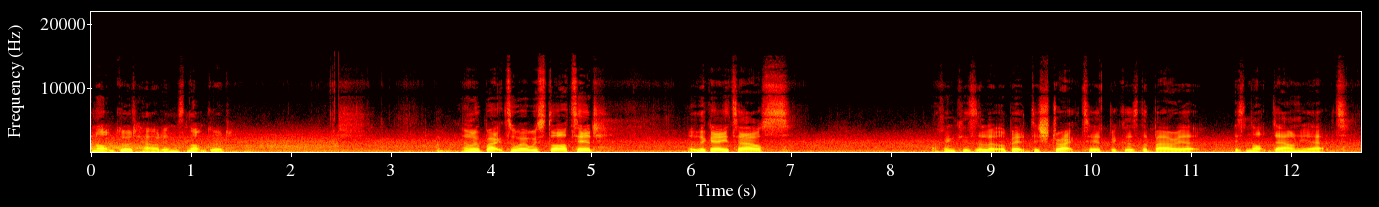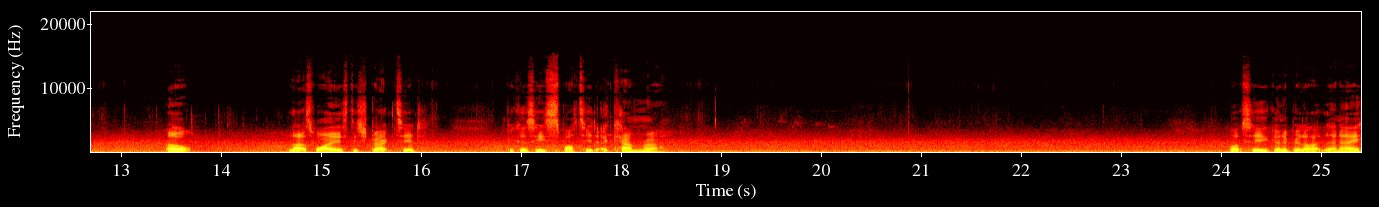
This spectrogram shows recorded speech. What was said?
Not good, Howdens, not good. And we're back to where we started at the gatehouse. I think he's a little bit distracted because the barrier is not down yet. Oh, that's why he's distracted because he's spotted a camera. What's he going to be like then, eh?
